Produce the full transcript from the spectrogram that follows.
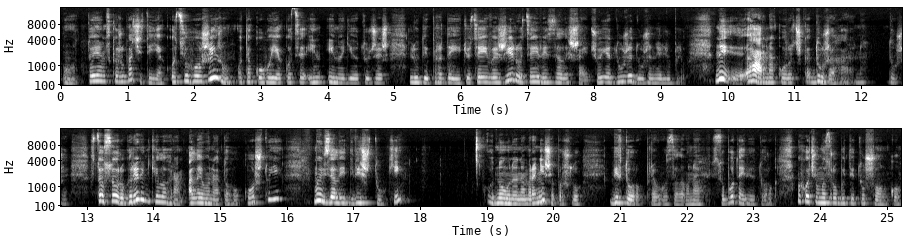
От, то я вам скажу, бачите, як оцього жиру, отакого, як оце ін- іноді отут же ж люди продають, оцей весь жир, оцей весь залишають, що я дуже-дуже не люблю. Не, гарна курочка, дуже гарна. Дуже. 140 гривень кілограм, але вона того коштує. Ми взяли дві штуки. Одну вона нам раніше пройшло, вівторок привозила, вона субота і вівторок. Ми хочемо зробити тушонку.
